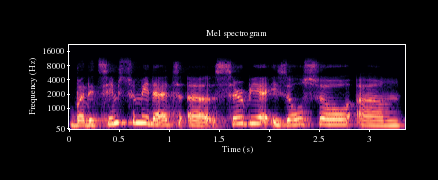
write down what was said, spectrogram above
But it seems to me that uh, Serbia is also um,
